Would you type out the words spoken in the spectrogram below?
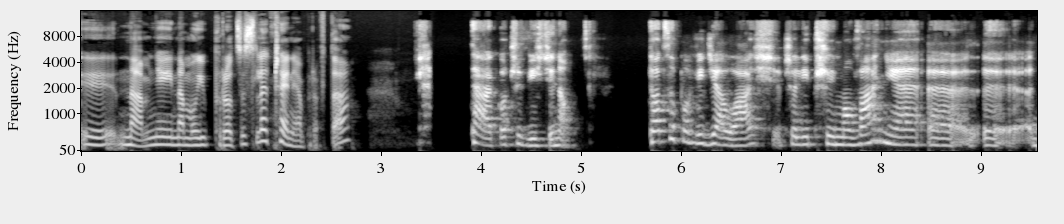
y, na mnie i na mój proces leczenia, prawda? Tak, oczywiście. No, to, co powiedziałaś, czyli przyjmowanie e, e,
